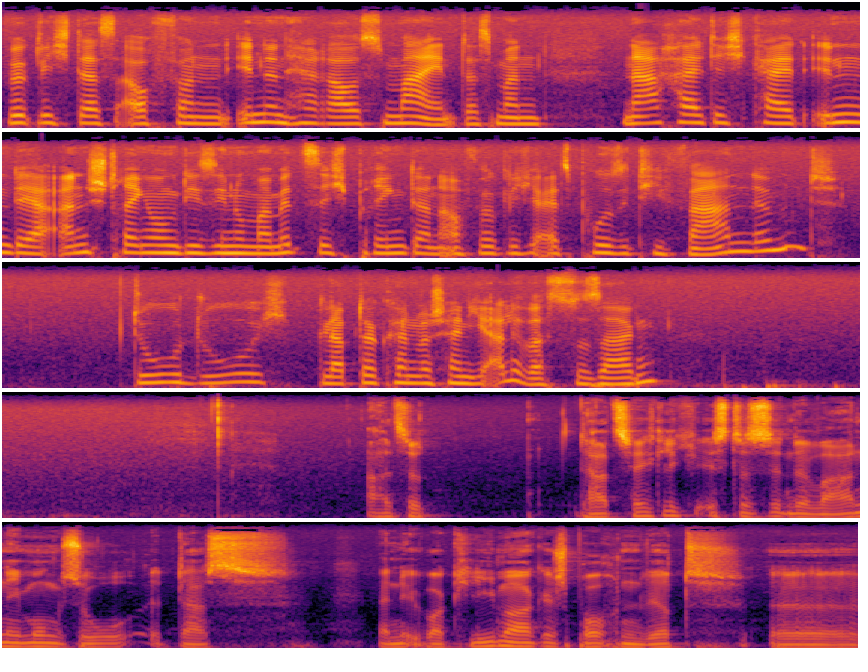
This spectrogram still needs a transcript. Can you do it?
wirklich das auch von innen heraus meint, dass man Nachhaltigkeit in der Anstrengung, die sie nun mal mit sich bringt, dann auch wirklich als positiv wahrnimmt? Du, du, ich glaube, da können wahrscheinlich alle was zu sagen. Also tatsächlich ist es in der Wahrnehmung so, dass wenn über Klima gesprochen wird äh,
